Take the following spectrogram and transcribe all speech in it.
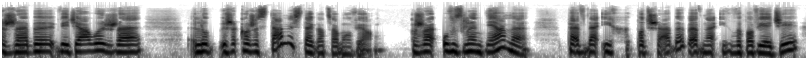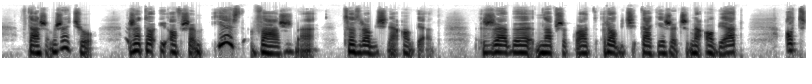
żeby wiedziały, że, że korzystamy z tego, co mówią, że uwzględniamy pewne ich potrzeby, pewne ich wypowiedzi w naszym życiu, że to i owszem jest ważne, co zrobić na obiad, żeby na przykład robić takie rzeczy na obiad, od,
